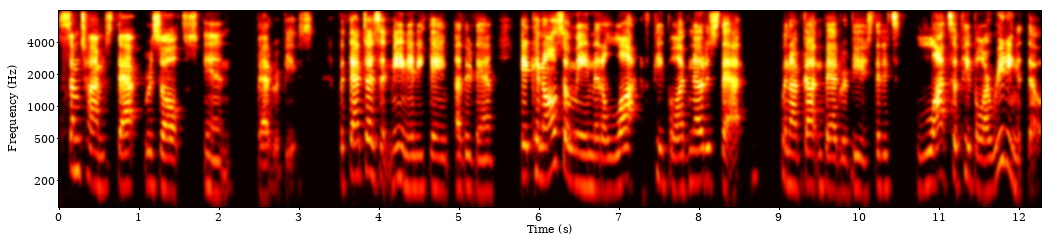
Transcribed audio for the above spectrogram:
sometimes that results in bad reviews. But that doesn't mean anything other than it can also mean that a lot of people I've noticed that when I've gotten bad reviews, that it's lots of people are reading it though.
